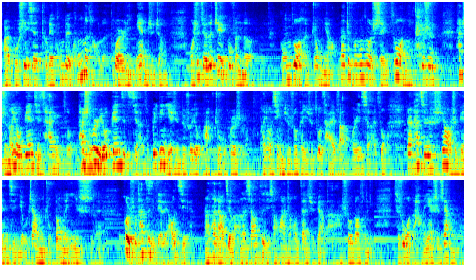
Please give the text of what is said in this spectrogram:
而不是一些特别空对空的讨论或者理念之争。我是觉得这部分的。工作很重要，那这份工作谁做呢？就是他只能由编辑参与做，他是不是由编辑自己来做不一定。也许比如说有 UP 主或者什么很有兴趣说可以去做采访或者一起来做，但是他其实需要是编辑有这样的主动的意识，或者说他自己得了解，然后他了解完了消自己消化之后再去表达，说告诉你，其实我的行业是这样的。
